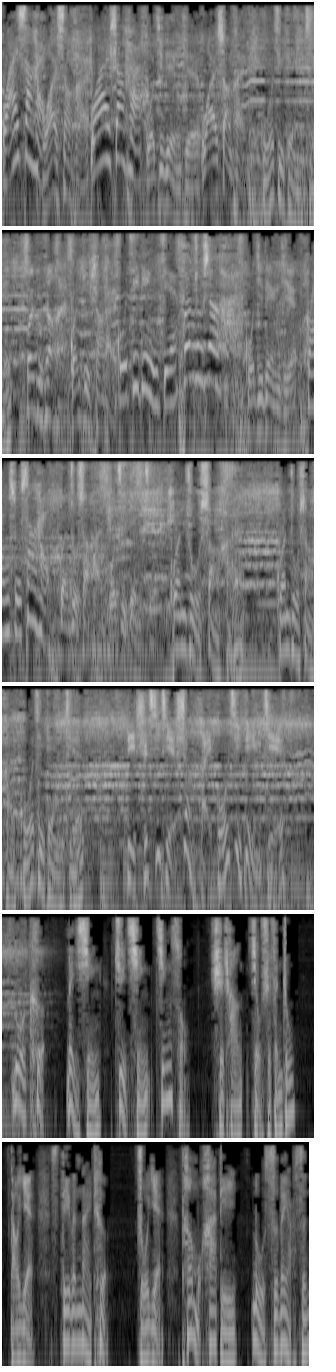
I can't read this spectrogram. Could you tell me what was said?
我爱上海，我爱上海，我爱上海，国际电影节，我爱上海，国际电影节，关注上海，关注上海，国际电影节，关注上海，国际电影节，关注上海，关注上海。国际电影节，关注上海，关注上海国际电影节。第十七届上海国际电影节。洛克类型剧情惊悚，时长九十分钟，导演斯蒂文奈特，主演汤姆哈迪、露丝威尔森。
